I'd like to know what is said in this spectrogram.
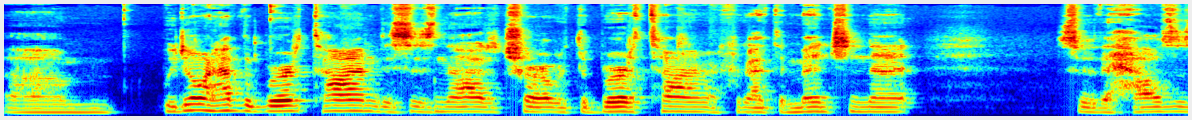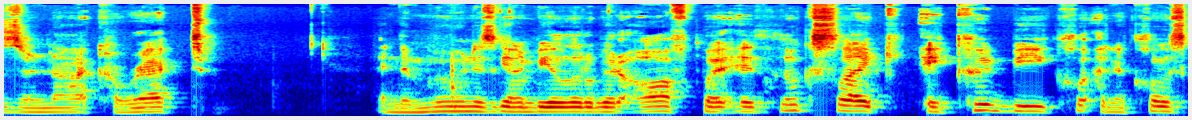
Um, we don't have the birth time. This is not a chart with the birth time. I forgot to mention that. So the houses are not correct. And the moon is going to be a little bit off, but it looks like it could be in a close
